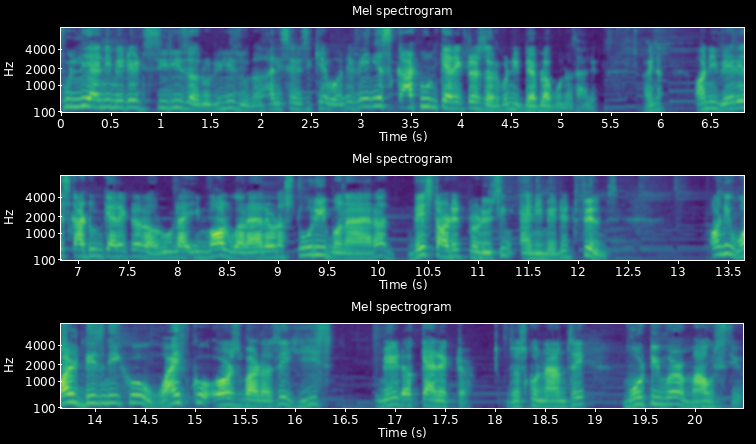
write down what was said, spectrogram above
फुल्ली एनिमेटेड सिरिजहरू रिलिज हुन थालिसकेपछि के भयो भने भेरियस कार्टुन क्यारेक्टर्सहरू पनि डेभलप हुन थाल्यो होइन? अनि भेरियस कार्टुन क्यारेक्टरहरूलाई इन्भल्भ गराएर एउटा स्टोरी बनाएर they started producing animated films अनि वर्ल्ड डिज्नीको वाइफको अर्सबाट चाहिँ हि मेड अ क्यारेक्टर जसको नाम चाहिँ मोटिमर माउस थियो।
